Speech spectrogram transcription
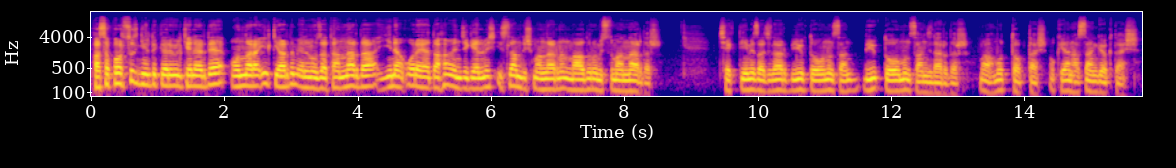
Pasaportsuz girdikleri ülkelerde onlara ilk yardım elini uzatanlar da yine oraya daha önce gelmiş İslam düşmanlarının mağduru Müslümanlardır. Çektiğimiz acılar büyük doğunun büyük doğumun sancılarıdır. Mahmut Toptaş, okuyan Hasan Göktaş.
